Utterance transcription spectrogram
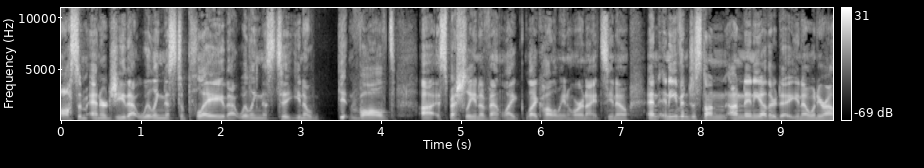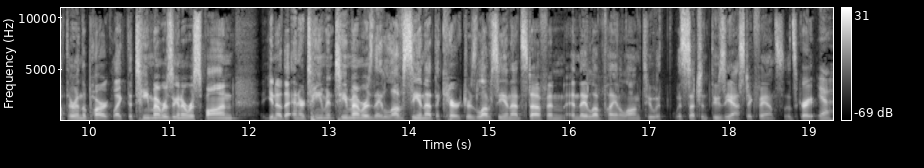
awesome energy, that willingness to play, that willingness to, you know, get involved, uh, especially in an event like like Halloween Horror Nights, you know, and and even just on on any other day, you know, when you're out there in the park, like the team members are going to respond. You know, the entertainment team members they love seeing that. The characters love seeing that stuff, and and they love playing along too with with such enthusiastic fans. That's great. Yeah.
